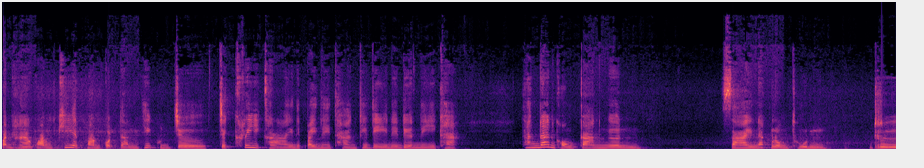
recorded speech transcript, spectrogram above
ปัญหาความเครียดความกดดันที่คุณเจอจะคลี่คลายไปในทางที่ดีในเดือนนี้ค่ะ ทางด้านของการเงิน สายนักลงทุน หรือ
